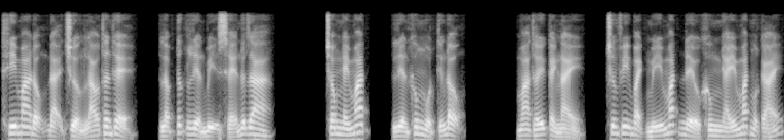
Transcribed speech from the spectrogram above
Thi ma động đại trưởng lão thân thể, lập tức liền bị xé nứt ra. Trong nháy mắt, liền không một tiếng động. Mà thấy cảnh này, trương phi bạch mí mắt đều không nháy mắt một cái.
